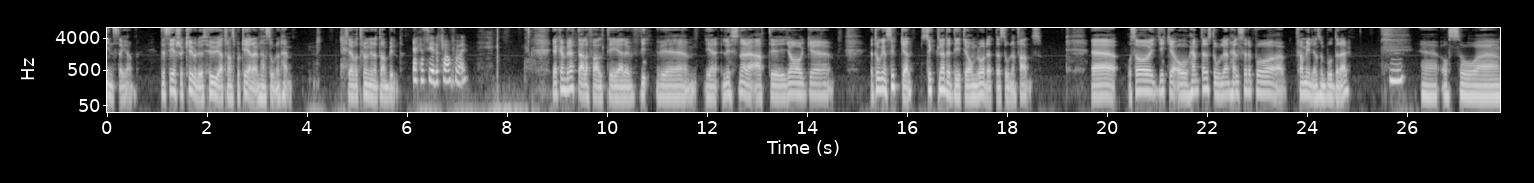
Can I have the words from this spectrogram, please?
Instagram. Det ser så kul ut hur jag transporterar den här stolen hem. Så jag var tvungen att ta en bild. Jag kan se det framför mig. Jag kan berätta i alla fall till er, vi, er lyssnare att eh, jag, eh, jag tog en cykel, cyklade dit till området där stolen fanns. Eh, och så gick jag och hämtade stolen, hälsade på familjen som bodde där. Mm. Eh, och så, eh,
